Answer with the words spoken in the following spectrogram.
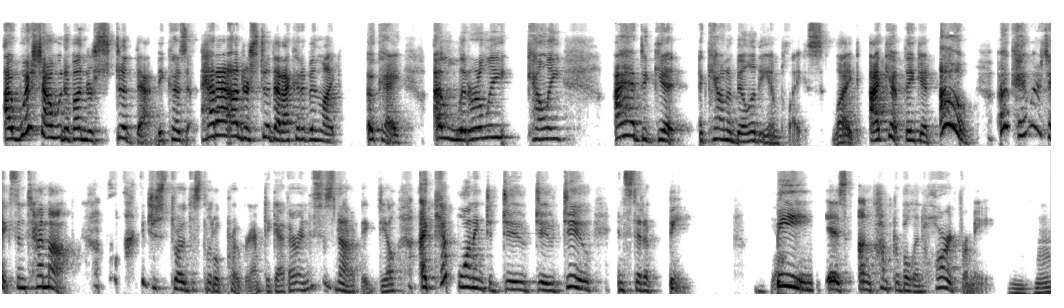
I wish I would have understood that because had I understood that, I could have been like, okay, I literally, Kelley, I had to get accountability in place. Like I kept thinking, oh, okay, I'm going to take some time off. Oh, I could just throw this little program together and this is not a big deal. I kept wanting to do, do, do instead of be. Yeah. Being is uncomfortable and hard for me. Mm-hmm.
